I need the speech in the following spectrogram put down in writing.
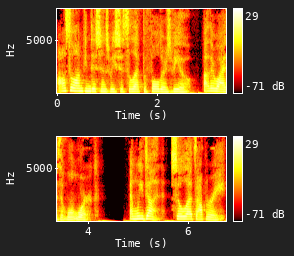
Also on conditions we should select the folders view, otherwise it won't work. And we done, so let's operate!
